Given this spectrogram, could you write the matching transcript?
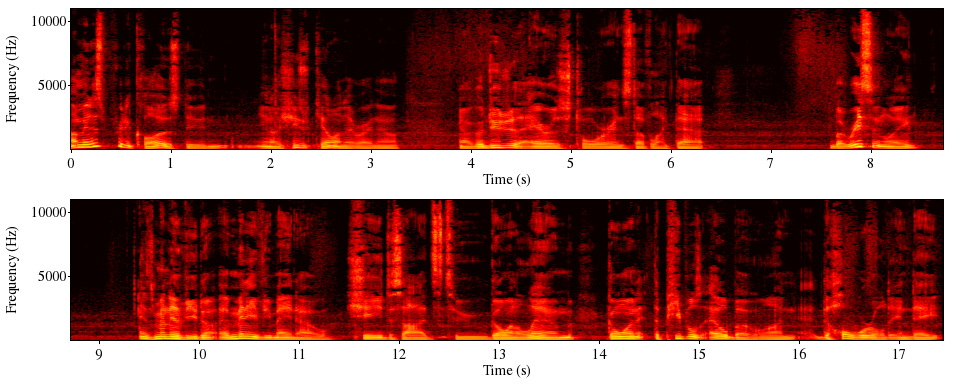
I mean it's pretty close, dude. You know, she's killing it right now. You know, go to the Eras tour and stuff like that. But recently, as many of you don't, many of you may know, she decides to go on a limb, go on the people's elbow on the whole world and date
